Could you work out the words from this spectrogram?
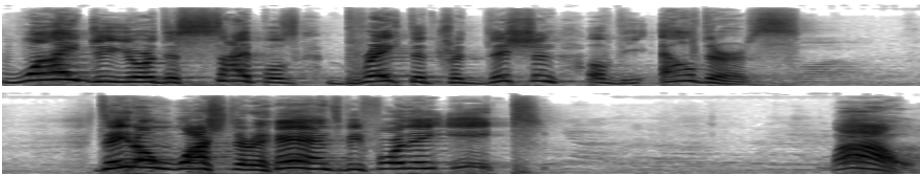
Why do your disciples break the tradition of the elders? They don't wash their hands before they eat. Wow.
